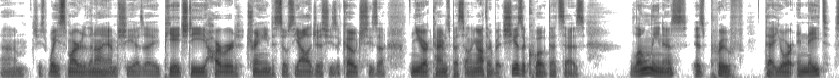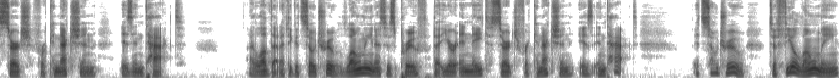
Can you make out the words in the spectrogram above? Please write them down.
Um, she's way smarter than I am. She has a PhD, Harvard trained sociologist. She's a coach. She's a New York Times bestselling author. But she has a quote that says, Loneliness is proof that your innate search for connection is intact. I love that. I think it's so true. Loneliness is proof that your innate search for connection is intact. It's so true. To feel lonely,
